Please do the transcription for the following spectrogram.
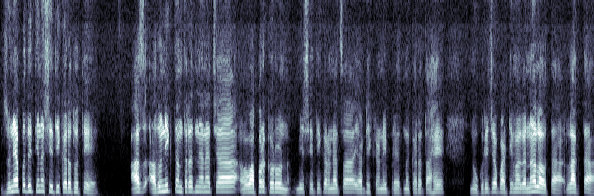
जुन्या पद्धतीनं शेती करत होते. आज आधुनिक तंत्रज्ञानाचा वापर करून मी शेती करण्याचा या ठिकाणी प्रयत्न करत आहे. नोकरीच्या पाठीमागं न लावता लागता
